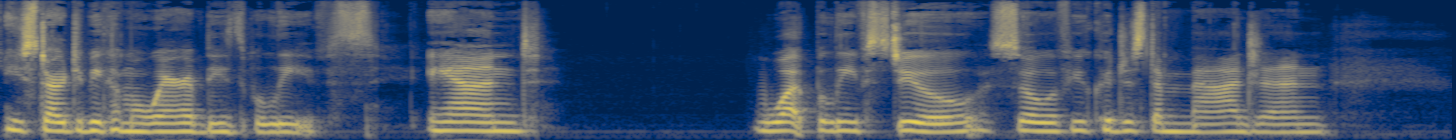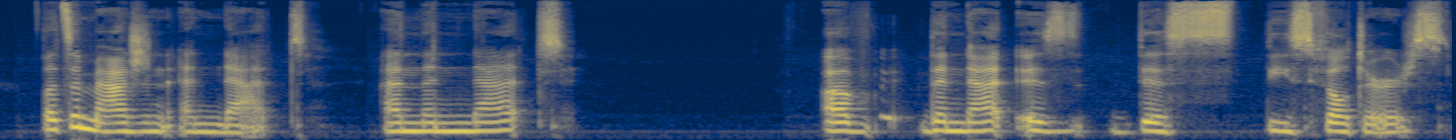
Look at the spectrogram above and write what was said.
you start to become aware of these beliefs and what beliefs do. So, if you could just imagine, let's imagine a net, and the net of the net is this these filters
